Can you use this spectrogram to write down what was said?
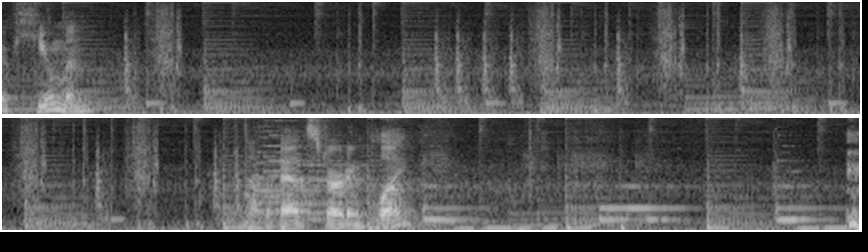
have human. Not a bad starting play.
